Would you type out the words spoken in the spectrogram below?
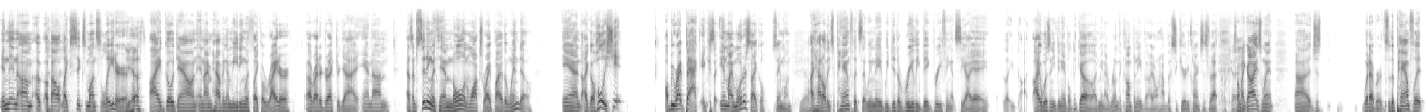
And then um, a- about like six months later, Yes. I go down and I'm having a meeting with like a writer, a writer director guy. And um, as I'm sitting with him, Nolan walks right by the window. And I go, holy shit. I'll be right back. And because in my motorcycle, same one, Yes. I had all these pamphlets that we made. We did a really big briefing at CIA. Like I wasn't even able to go. I mean, I run the company, but I don't have the security clearances for that. Okay. So my guys went, uh, just whatever. So the pamphlet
